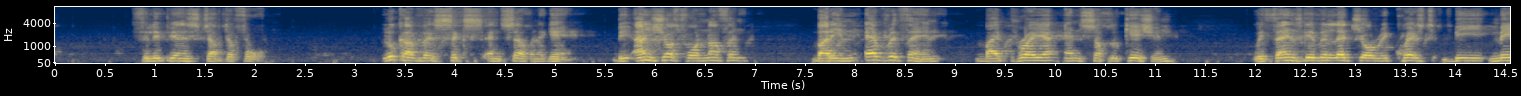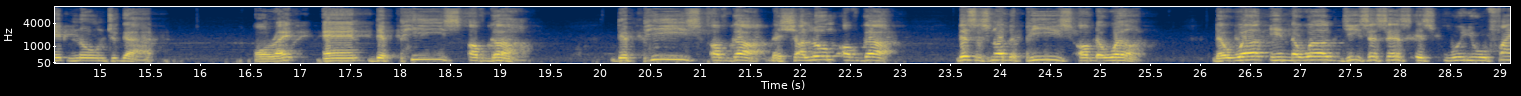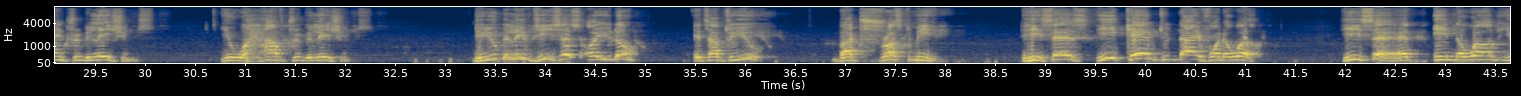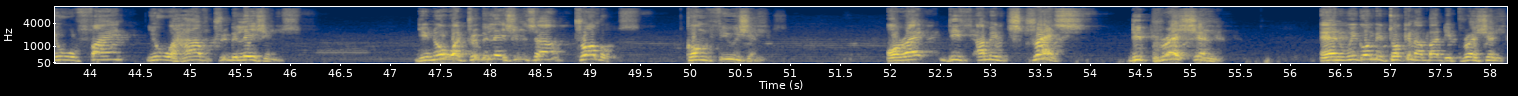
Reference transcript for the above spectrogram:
Philippians chapter 4 look at verse 6 and 7 again. Be anxious for nothing but in everything by prayer and supplication with thanksgiving let your request be made known to God all right. And the peace of God, the peace of God, the shalom of God. This is not the peace of the world. The world in the world, Jesus says, is where you will find tribulations. You will have tribulations. Do you believe Jesus or you don't? It's up to you. But trust me, he says he came to die for the world. He said, in the world you will find, you will have tribulations. Do you know what tribulations are? Troubles, confusion. All right. This, I mean, stress, depression. And we're going to be talking about depression.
